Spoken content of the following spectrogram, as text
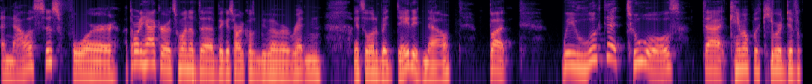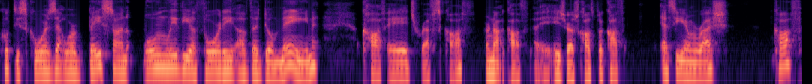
analysis for Authority Hacker. It's one of the biggest articles we've ever written. It's a little bit dated now, but we looked at tools that came up with keyword difficulty scores that were based on only the authority of the domain, cough Ahrefs cough, or not cough Ahrefs cough, but cough SEMrush cough.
